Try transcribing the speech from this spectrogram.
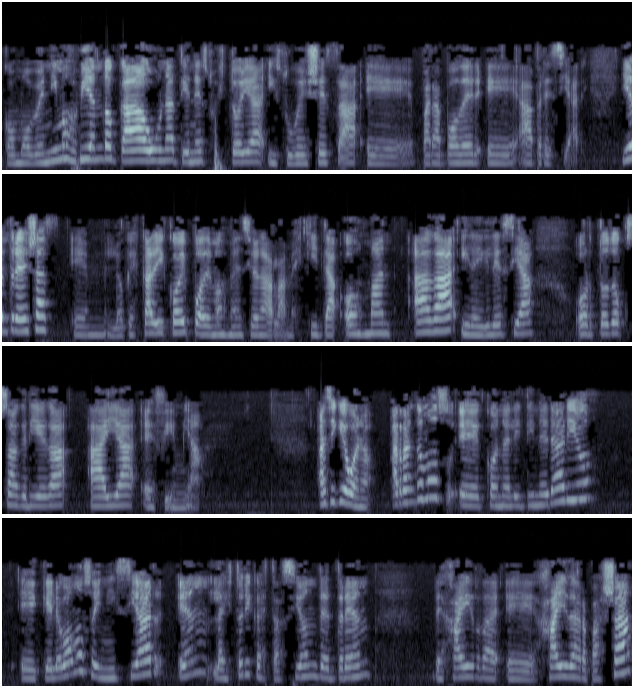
como venimos viendo, cada una tiene su historia y su belleza eh, para poder eh, apreciar. Y entre ellas, en lo que es Cadicoy, podemos mencionar la mezquita Osman Aga y la iglesia ortodoxa griega Aya Efimia. Así que bueno, arrancamos eh, con el itinerario eh, que lo vamos a iniciar en la histórica estación de tren de eh, Haidar Payá,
